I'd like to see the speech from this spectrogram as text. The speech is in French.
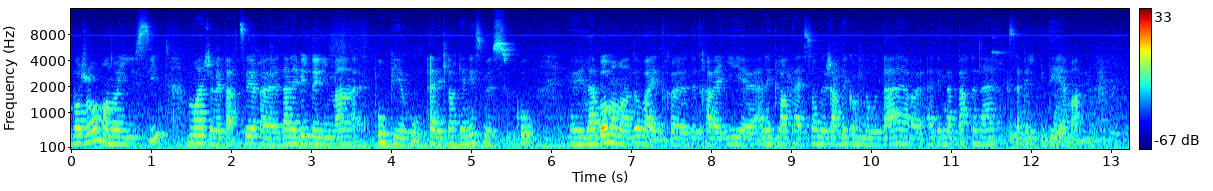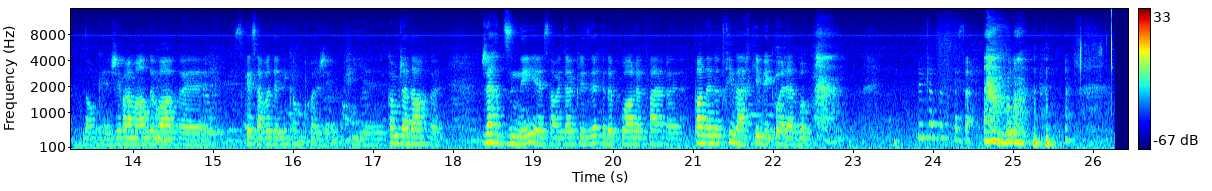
Bonjour, mon nom est Lucie. Moi, je vais partir euh, dans la ville de Lima, euh, au Pérou, avec l'organisme SUCO. Euh, là-bas, mon mandat va être de travailler à l'implantation de jardins communautaires avec notre partenaire qui s'appelle IDMA. Donc, j'ai vraiment hâte de voir ce que ça va donner comme projet. Puis, comme j'adore jardiner, ça va être un plaisir que de pouvoir le faire pendant notre hiver québécois là-bas. C'est à peu près ça.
